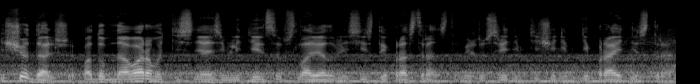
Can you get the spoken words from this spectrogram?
Еще дальше, подобно аварам, оттесняя земледельцев славян в лесистые пространства между средним течением Днепра и Днестра.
